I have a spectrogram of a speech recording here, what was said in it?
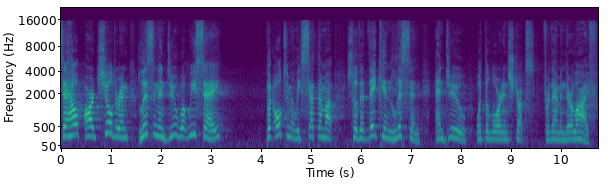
to help our children listen and do what we say, but ultimately set them up so that they can listen and do what the Lord instructs for them in their life.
